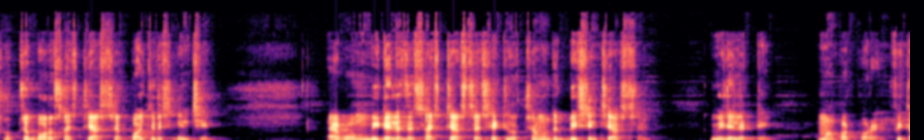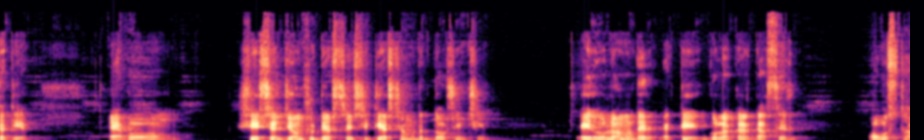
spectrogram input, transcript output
সবচেয়ে বড় সাইজটি আসছে পঁয়ত্রিশ ইঞ্চি এবং মিডেলে যে সাইজটি আসছে, সেটি হচ্ছে আমাদের বিশ ইঞ্চি আসছে মিডেলেরটি মাপার পরে, ফিতা দিয়ে। এবং শেষের যে অংশটি আসছে, সেটি আসছে আমাদের দশ ইঞ্চি। এই হলো আমাদের একটি গোলাকার গাছের অবস্থা।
